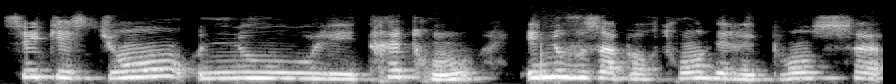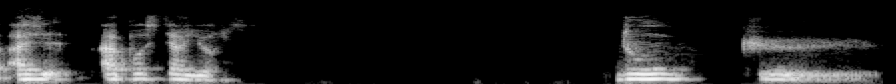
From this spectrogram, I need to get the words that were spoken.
ces questions, nous les traiterons et nous vous apporterons des réponses a, posteriori. Donc, euh,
